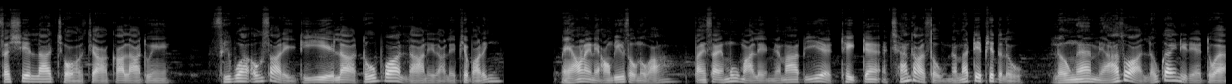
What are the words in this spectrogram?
18လကျော်ကြာကာလအတွင်းဇီးပွားဥစ္စာတွေဒီရေလတိုးပွားလာနေတာလည်းဖြစ်ပါတယ်။မယောင်းနိုင်တဲ့အောင်ပြေးစုံတို့ဟာပိုင်ဆိုင်မှုမှာလည်းမြန်မာပြည်ရဲ့ထိပ်တန်းအချမ်းသာဆုံးနံပါတ်1ဖြစ်တယ်လို့လုပ်ငန်းများစွာလုပ်ကိုင်နေတဲ့အတွက်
